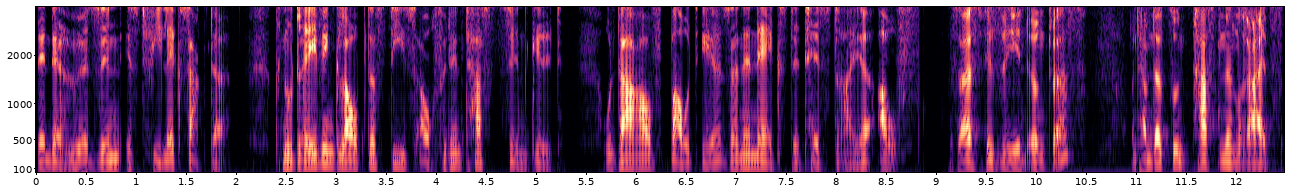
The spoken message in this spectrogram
denn der Hörsinn ist viel exakter. Knut Rewing glaubt, dass dies auch für den Tastsinn gilt. Und darauf baut er seine nächste Testreihe auf. Das heißt, wir sehen irgendwas und haben dazu einen passenden Reiz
